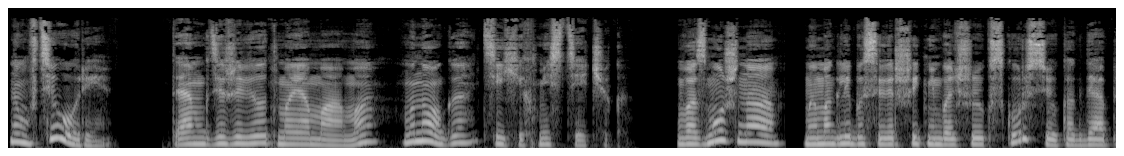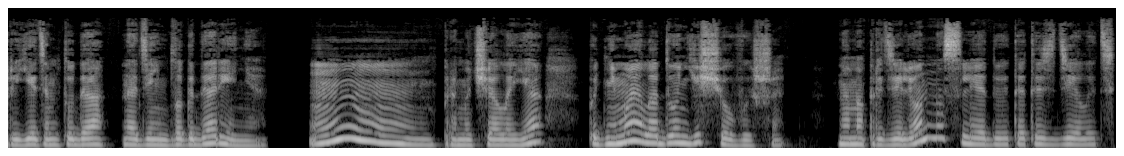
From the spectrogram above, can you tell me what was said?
«Ну, в теории. Там, где живет моя мама, много тихих местечек. Возможно, мы могли бы совершить небольшую экскурсию, когда приедем туда на День Благодарения. «М-м-м», промычала я, поднимая ладонь еще выше. «Нам определенно следует это сделать».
